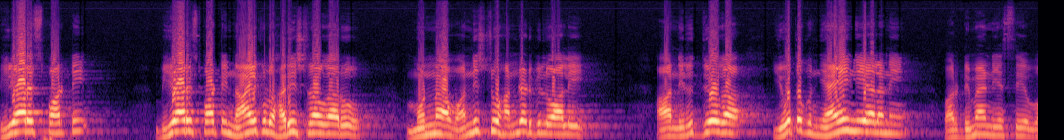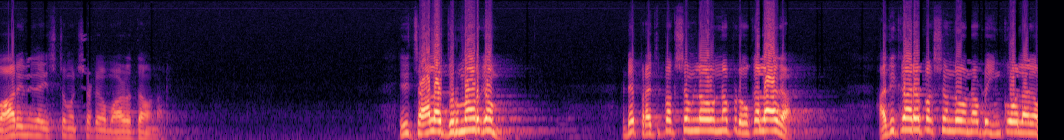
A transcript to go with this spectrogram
బీఆర్ఎస్ పార్టీ బీఆర్ఎస్ పార్టీ నాయకులు హరీష్ రావు గారు మొన్న వన్ ఇస్ టు హండ్రెడ్ పిలవాలి ఆ నిరుద్యోగ యువతకు న్యాయం చేయాలని వారు డిమాండ్ చేస్తే వారి మీద ఇష్టం వచ్చినట్టుగా మాట్లాడుతూ ఉన్నారు. ఇది చాలా దుర్మార్గం. అంటే ప్రతిపక్షంలో ఉన్నప్పుడు ఒకలాగా అధికార పక్షంలో ఉన్నప్పుడు ఇంకోలాగా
